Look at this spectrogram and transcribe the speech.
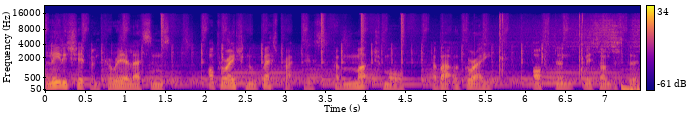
leadership and career lessons, operational best practice, and much more about a great, often misunderstood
